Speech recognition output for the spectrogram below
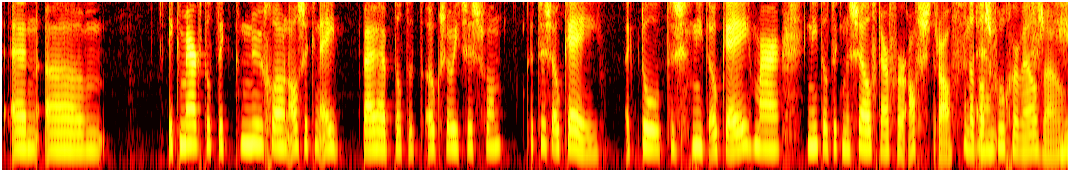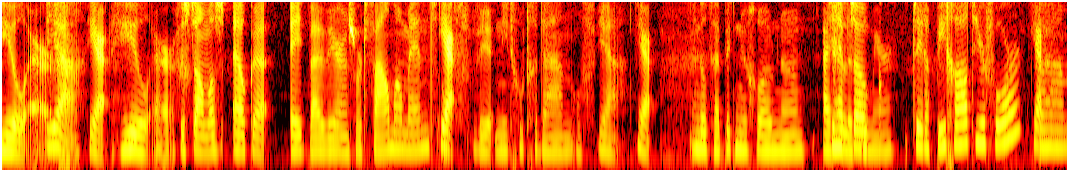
En ehm, ik merk dat ik nu gewoon als ik een eetbui heb, dat het ook zoiets is van: het is oké. Ik bedoel, het is niet oké, maar niet dat ik mezelf daarvoor afstraf. En dat was vroeger wel zo. heel erg. Ja. ja, heel erg. Dus dan was elke eetbui weer een soort faalmoment. Ja. Of weer niet goed gedaan. Of ja. Ja, en dat heb ik nu gewoon eh, Je eigenlijk hebt ook niet meer. therapie gehad hiervoor. Ja. Ehm,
